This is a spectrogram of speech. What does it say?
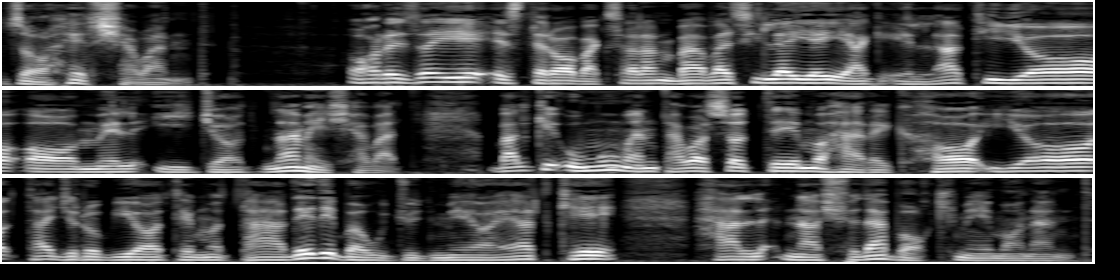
ظاهر شوند. آرزه استراب اکثرا به وسیله یک علت یا عامل ایجاد نمی شود بلکه عموما توسط محرک ها یا تجربیات متعددی به وجود می آید که حل نشده باقی می مانند.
